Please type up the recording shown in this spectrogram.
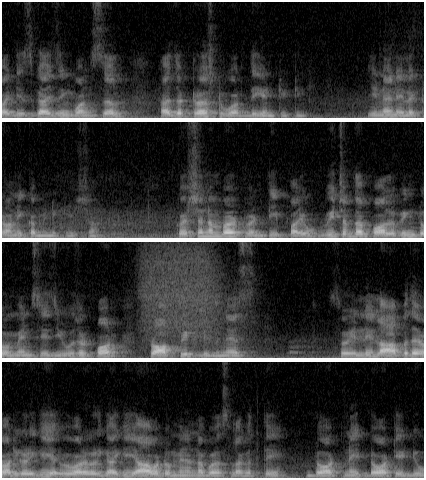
by disguising oneself as a trustworthy entity in an electronic communication question number twenty five which of the following domains is used for profit business so ಇಲ್ಲಿ ಲಾಭದ ವ್ಯವಹಾರಗಳಿಗೆ ವ್ಯವಹಾರಗಳಿಗಾಗಿ ಯಾವ ಡೊಮೇನನ್ನು ಬಳಸಲಾಗುತ್ತೆ? Dot net dot edu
